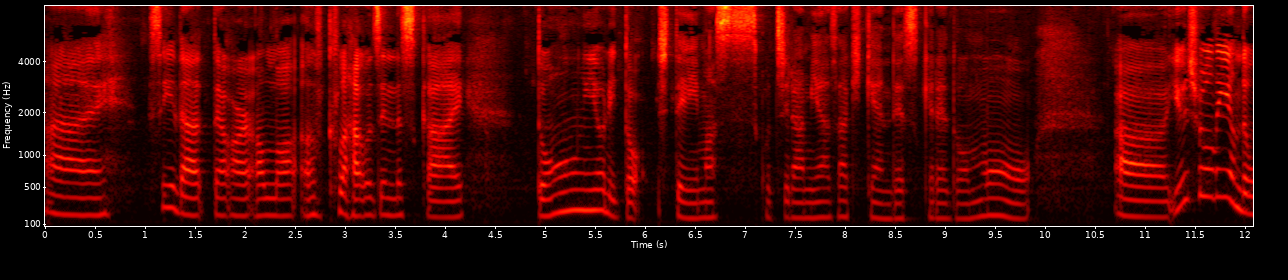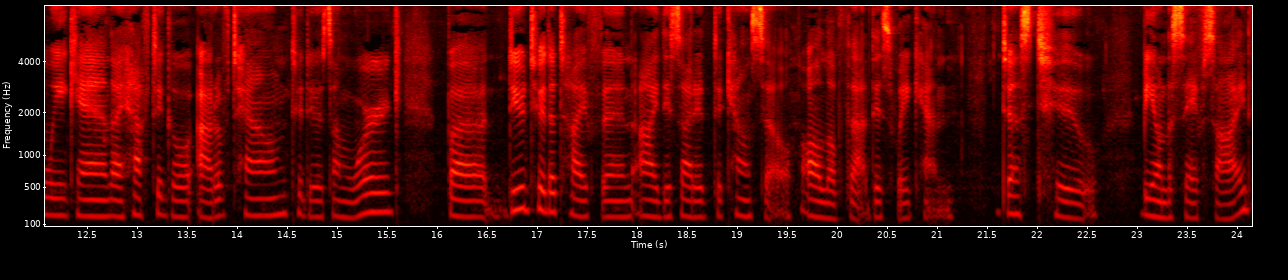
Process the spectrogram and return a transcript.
I see that there are a lot of clouds in the sky どんよりとしていますこちら宮崎県ですけれども Uh, usually on the weekend, I have to go out of town to do some work, but due to the typhoon, I decided to cancel all of that this weekend just to be on the safe side.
